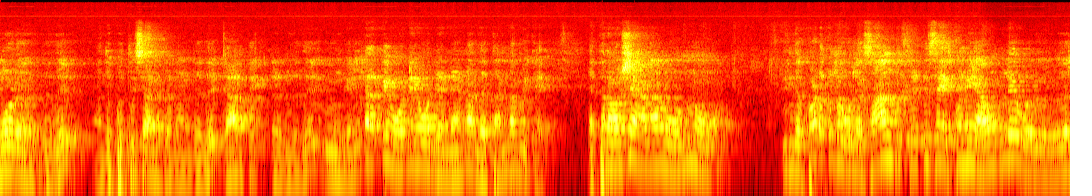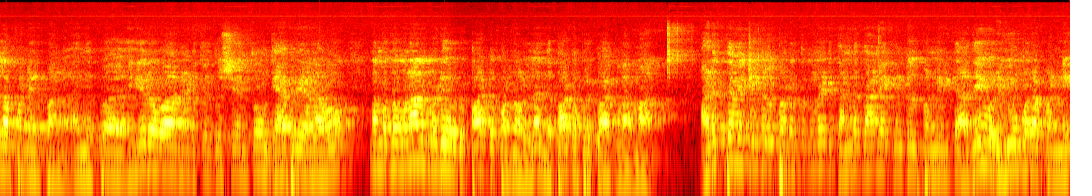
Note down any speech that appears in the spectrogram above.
மூடு இருந்தது. அந்த புத்திசாலித்தனம் இருந்தது கார்த்திக் இருந்தது. இவங்க எல்லாத்தையும் ஒன்றே ஒன்று என்னென்னா அந்த தன்னம்பிக்கை. எத்தனை வருஷம் ஆனாலும் ஒன்றும் இந்த படத்தில் உள்ள சாங்கு கிரிட்டிசைஸ் பண்ணி அவங்களே ஒரு இதெல்லாம் பண்ணியிருப்பாங்க. அந்த இப்போ ஹீரோவாக நடித்த துஷ்யந்தும் கேப்ரியலாவும் நம்ம ரொம்ப நாள் முன்னாடி ஒரு பாட்டு பண்ணோம்ல அந்த பாட்டை போய் பார்க்கலாமா? அடுத்தவன் கிண்டல் பண்ணுறதுக்கு முன்னாடி தன்னை தானே கிண்டல் பண்ணிக்கிட்டு அதே ஒரு ஹியூமராக பண்ணி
